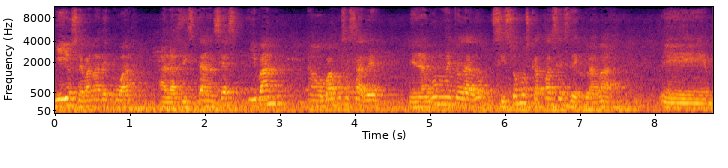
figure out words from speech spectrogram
y ellos se van a adecuar a las distancias y van o vamos a saber en algún momento dado si somos capaces de clavar eh,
